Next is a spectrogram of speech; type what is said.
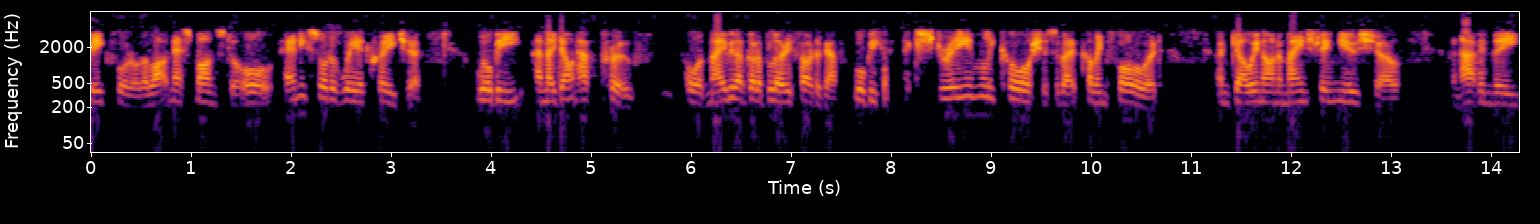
Bigfoot or the Loch Ness Monster or any sort of weird creature will be, and they don't have proof, or maybe they've got a blurry photograph, will be extremely cautious about coming forward and going on a mainstream news show and having the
